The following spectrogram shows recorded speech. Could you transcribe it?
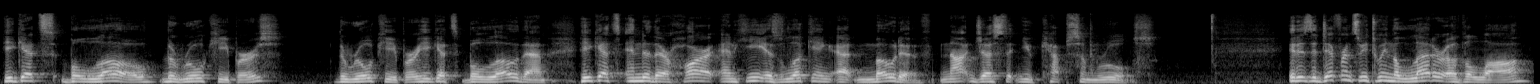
He gets below the rule keepers, the rule keeper. He gets below them. He gets into their heart and he is looking at motive, not just that you kept some rules. It is the difference between the letter of the law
